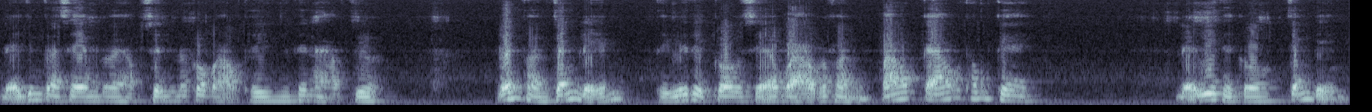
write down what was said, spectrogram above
để chúng ta xem coi học sinh nó có vào thi như thế nào chưa. Đến phần chấm điểm thì quý thầy cô sẽ vào cái phần báo cáo thống kê để quý thầy cô chấm điểm.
